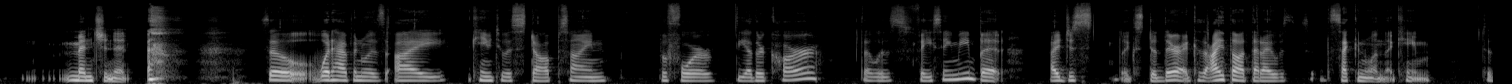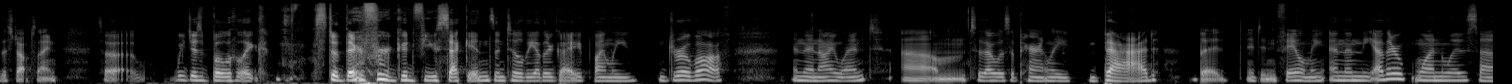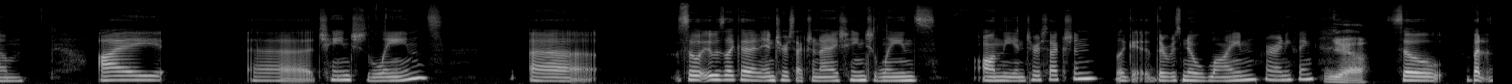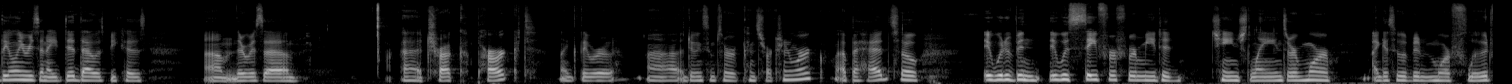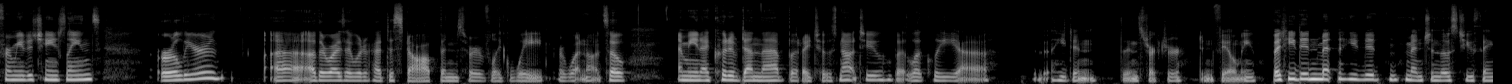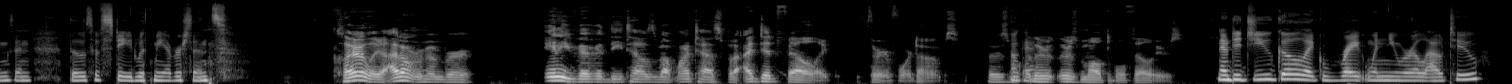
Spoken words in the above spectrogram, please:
mention it. so what happened was I came to a stop sign before the other car that was facing me, but I just like stood there because I thought that I was the second one that came to the stop sign. So uh, we just both like stood there for a good few seconds until the other guy finally drove off, and then I went. Um, so that was apparently bad, but it didn't fail me. And then the other one was um, I uh, changed lanes. Uh, so it was like an intersection, I changed lanes on the intersection. Like there was no line or anything. Yeah. So, but the only reason I did that was because um, there was a, a truck parked, like they were uh, doing some sort of construction work up ahead. So it would have been, it was safer for me to change lanes or more, I guess it would have been more fluid for me to change lanes earlier. Uh, otherwise, I would have had to stop and sort of like wait or whatnot. So, I mean, I could have done that, but I chose not to. But luckily, uh, he didn't the instructor didn't fail me but he did me- he did mention those two things and those have stayed with me ever since Clearly, I don't remember any vivid details about my test, but I did fail like three or four times. There's Okay. there, there's multiple failures. Now did you go like right when you were allowed to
